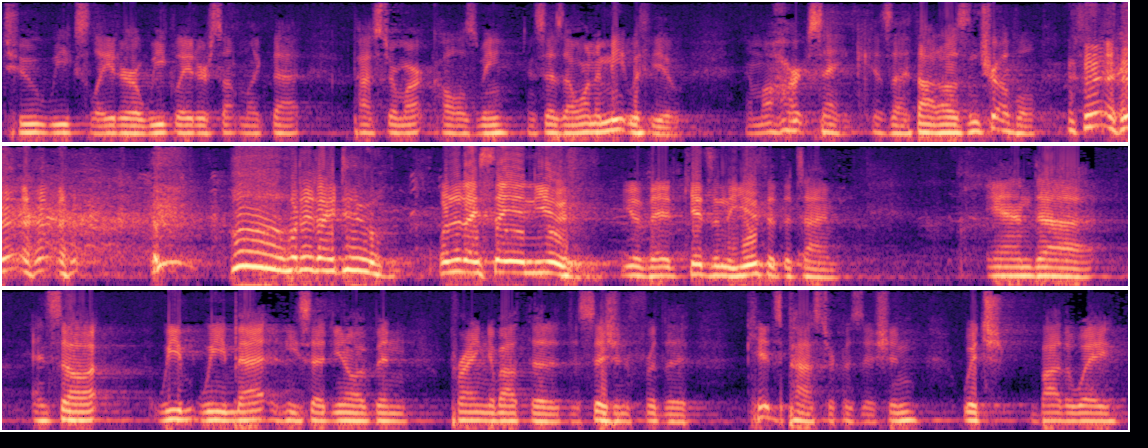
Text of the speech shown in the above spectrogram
two weeks later, a week later, something like that. Pastor Mark calls me and says, I want to meet with you. And my heart sank because I thought I was in trouble. oh, what did I do? What did I say in youth? You know, they had kids in the youth at the time. And, uh, and so we, we met, and he said, you know, I've been praying about the decision for the kids pastor position, which, by the way,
